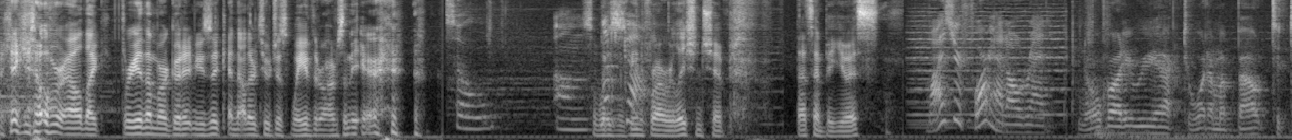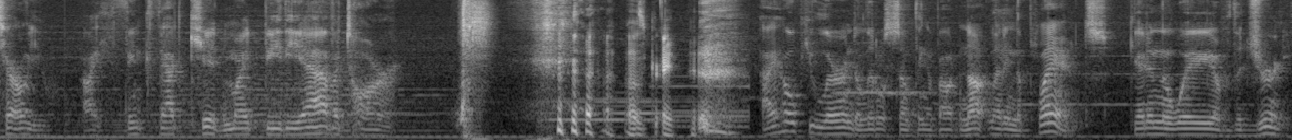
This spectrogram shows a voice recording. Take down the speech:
I can't get over how like three of them are good at music and the other two just wave their arms in the air. so, um. So what does this go. mean for our relationship? That's ambiguous. Why is your forehead all red? Nobody react to what I'm about to tell you. I think that kid might be the Avatar. that was great. I hope you learned a little something about not letting the plans get in the way of the journey.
